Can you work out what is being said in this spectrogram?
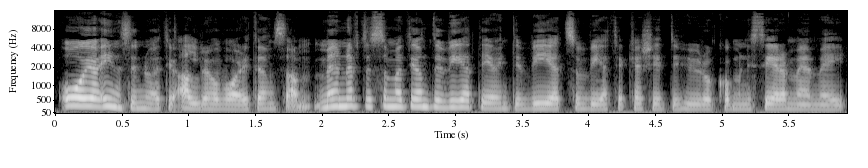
och jag inser nu att jag aldrig har varit ensam. Men eftersom att jag inte vet det jag inte vet så vet jag kanske inte hur de kommunicerar med mig.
